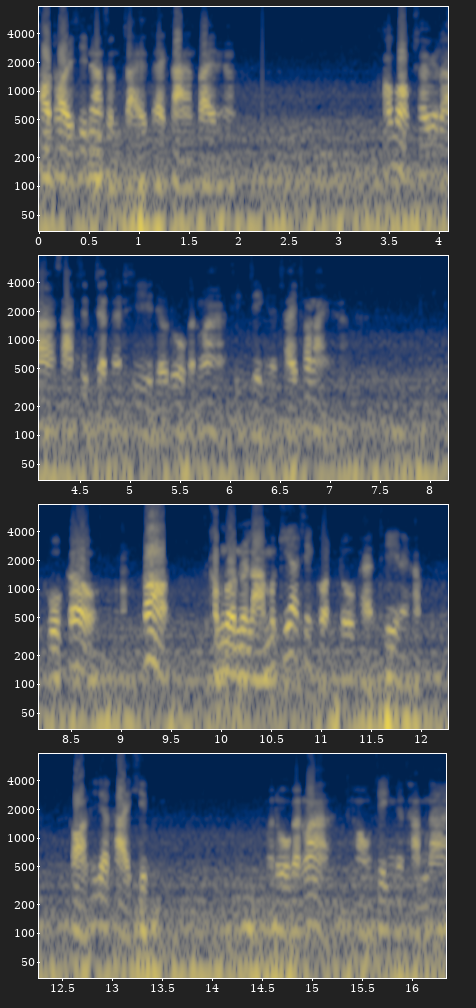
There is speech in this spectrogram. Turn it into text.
ข้อด้อยที่น่าสนใจแตกต่างไปนะครับ เขาบอกใช้เวลา 37 นาที เดี๋ยวดูกันว่าจริง ๆ จะใช้เท่าไหร่นะครับ Google ก็คำนวณเวลาเมื่อกี้ที่กดดูแผนที่นะครับ ก่อนที่จะถ่ายคลิป มาดูกันว่าของจริงจะทำได้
